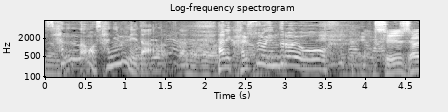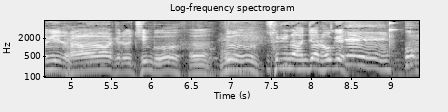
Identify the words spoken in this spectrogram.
산 넘어 산입니다. 아니 갈수록 힘들어요. 세상이 다 그렇지 뭐. 어, 어, 어, 술이나 한잔 하게. 예, 예. 어,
